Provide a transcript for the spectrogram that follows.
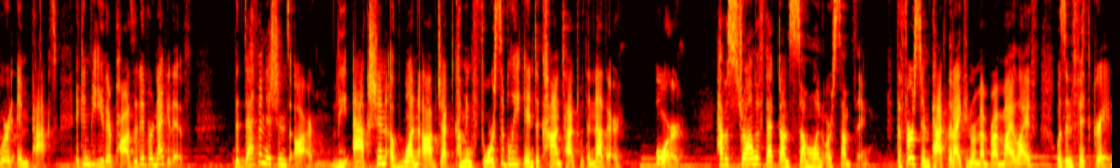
Word impact, it can be either positive or negative. The definitions are the action of one object coming forcibly into contact with another, or have a strong effect on someone or something. The first impact that I can remember on my life was in fifth grade.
